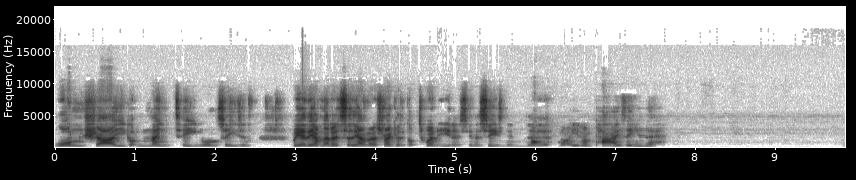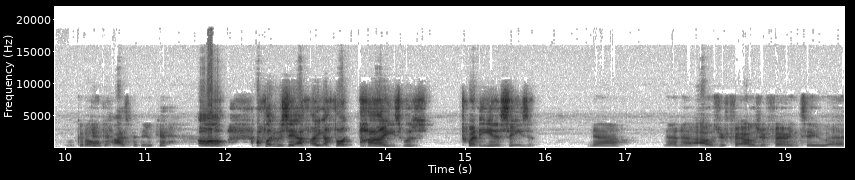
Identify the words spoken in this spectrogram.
one shy. He got 19 one season. But yeah, they haven't had a they haven't had a striker that got 20 in a, in a season. In not, uh, not even Pies either. Good old Viduka. Pies Viduka. oh, I thought you were saying. I, th- I thought Pies was 20 in a season. No, no, no. I was refer- I was referring to uh,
